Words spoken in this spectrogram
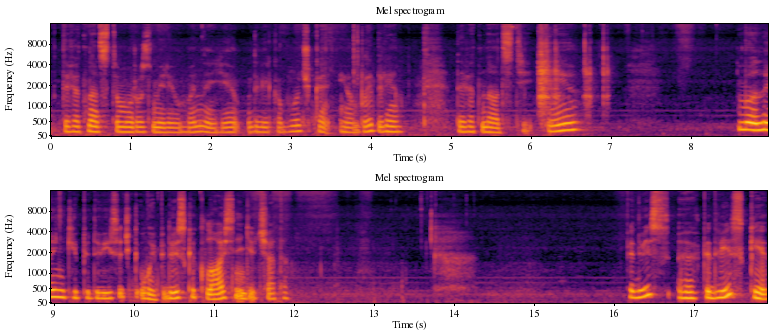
В 19 розмірі у мене є дві каблучки і обидві 19. І маленькі підвісочки. Ой, підвіски класні, дівчата. Підвіс, е, підвіски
